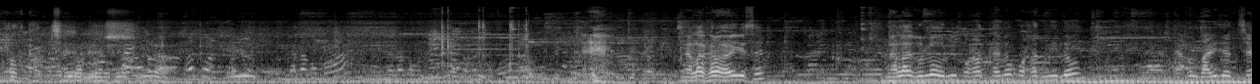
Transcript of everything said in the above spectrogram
প্রসাদ খাচ্ছে মেলা ঘোরা হয়ে গেছে। মেলা ঘুরলো, উর্মি প্রসাদ খাইলো, প্রসাদ নিল। এখন বাড়ি যাচ্ছে।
